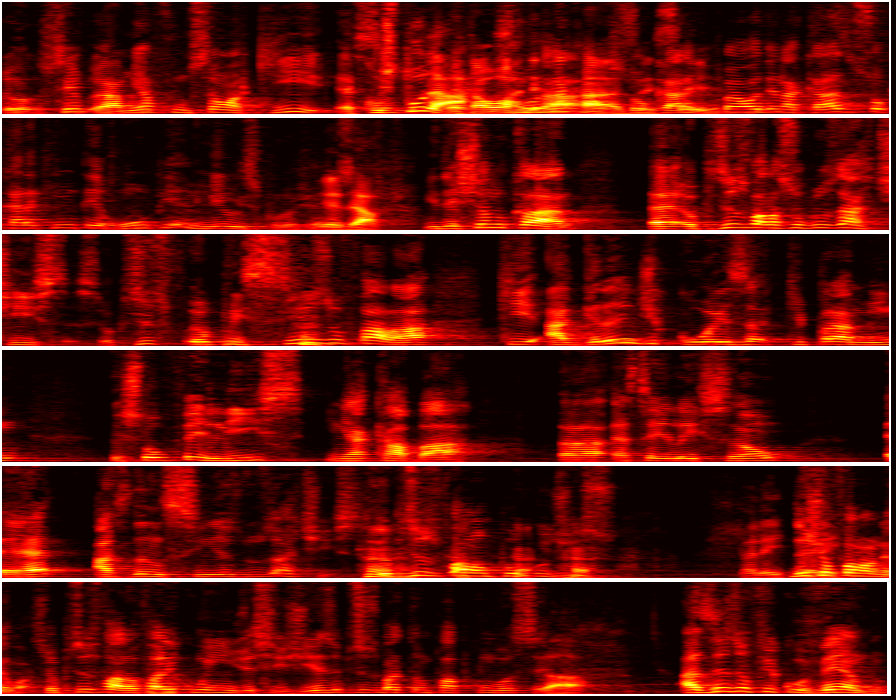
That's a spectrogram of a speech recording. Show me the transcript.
eu sempre- a minha função aqui é Costurar. Botar ordem na casa, Eu sou o isso cara aí. que põe ordem na casa, sou o cara que interrompe, é meu esse projeto. Exato. E deixando claro, é, eu preciso falar sobre os artistas. Eu preciso, eu preciso falar que a grande coisa que pra mim, eu estou feliz em acabar ah, essa eleição é as dancinhas dos artistas. Eu preciso falar um pouco disso. Peraí, Deixa eu falar um negócio. Eu preciso falar. Eu falei com o Índio esses dias, eu preciso bater um papo com você. Tá. Às vezes eu fico vendo,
